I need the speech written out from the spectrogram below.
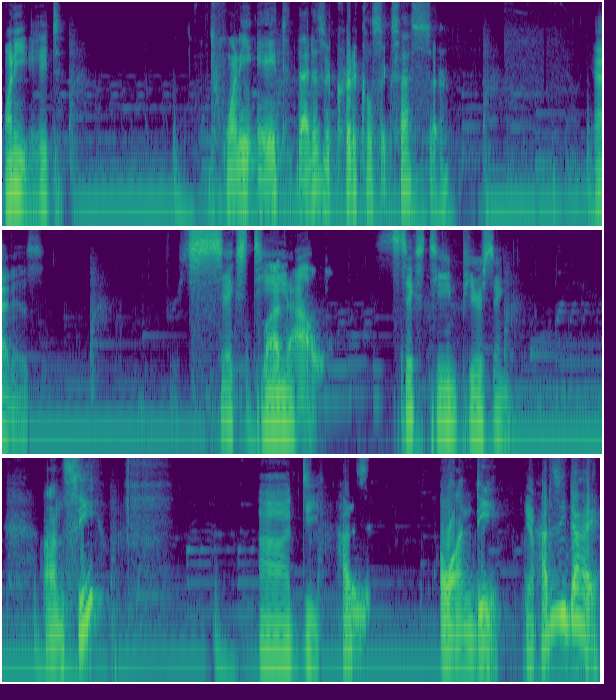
Twenty-eight. 28. That is a critical success, sir. Yeah, it is. For 16, Wow. 16 piercing. On C? Uh, D. How does it? Oh, on D. Yep. How does he die?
